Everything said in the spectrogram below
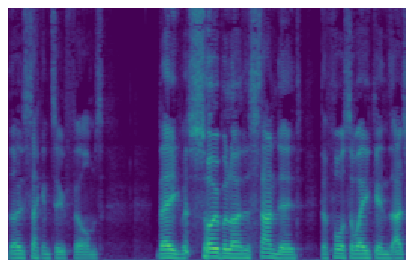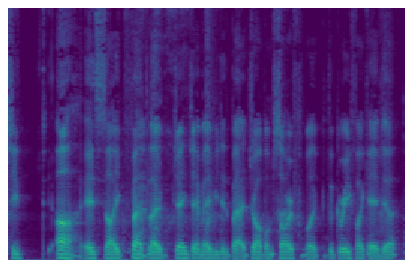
those second two films they were so below the standard. The Force Awakens actually, uh, it's like fair play. JJ maybe did a better job. I'm sorry for like, the grief I gave you.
